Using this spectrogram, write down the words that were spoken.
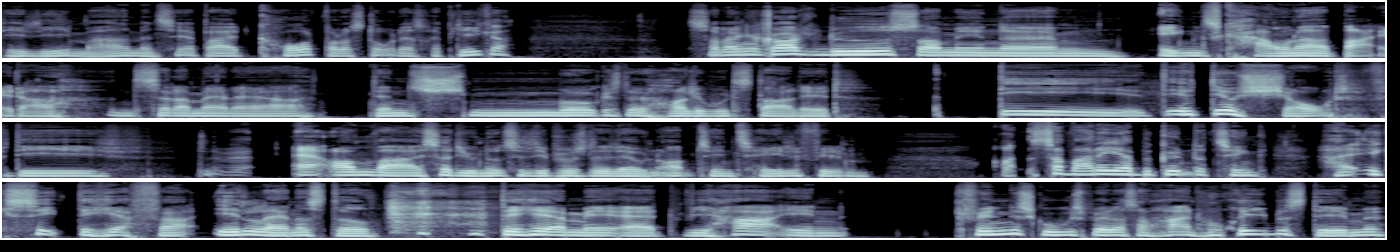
Det er lige meget. Man ser bare et kort, hvor der står deres replikker. Så man kan godt lyde som en øhm, engelsk havnearbejder, selvom man er den smukkeste Hollywood-starlet. Det, det, det er jo sjovt, fordi af omveje, så er de jo nødt til lige pludselig at lave den om til en talefilm. Og så var det, jeg begyndte at tænke, har jeg ikke set det her før et eller andet sted? det her med, at vi har en kvindelig skuespiller, som har en horribel stemme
